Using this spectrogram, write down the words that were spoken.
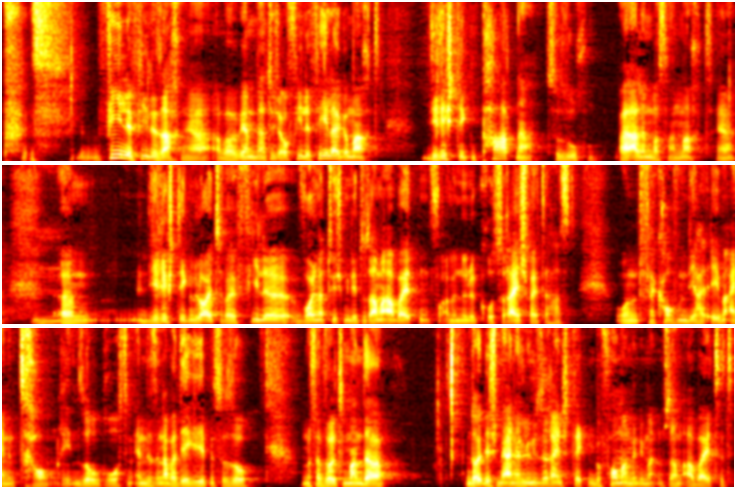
Puh, viele, viele Sachen, ja. Aber wir haben natürlich auch viele Fehler gemacht, die richtigen Partner zu suchen bei allem, was man macht, ja. Mhm. Ähm, die richtigen Leute, weil viele wollen natürlich mit dir zusammenarbeiten, vor allem wenn du eine große Reichweite hast und verkaufen dir halt eben einen Traum, reden so groß, am Ende sind aber die Ergebnisse so. Und deshalb sollte man da deutlich mehr Analyse reinstecken, bevor man mit jemandem zusammenarbeitet,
